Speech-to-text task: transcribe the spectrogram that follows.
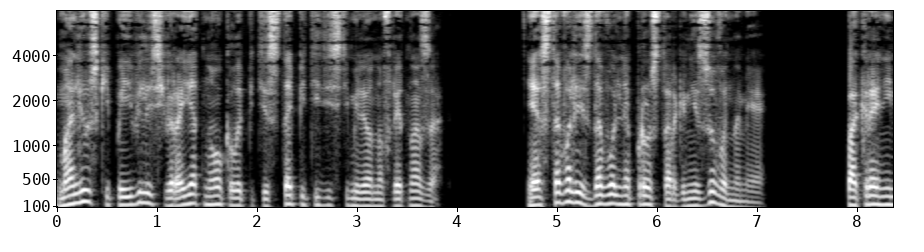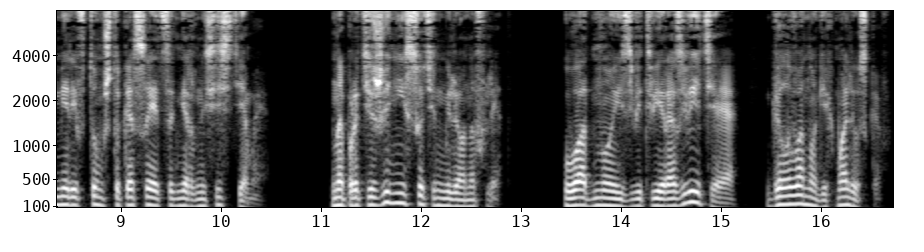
Моллюски появились, вероятно, около 550 миллионов лет назад и оставались довольно просто организованными, по крайней мере в том, что касается нервной системы, на протяжении сотен миллионов лет. У одной из ветвей развития, головоногих моллюсков,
